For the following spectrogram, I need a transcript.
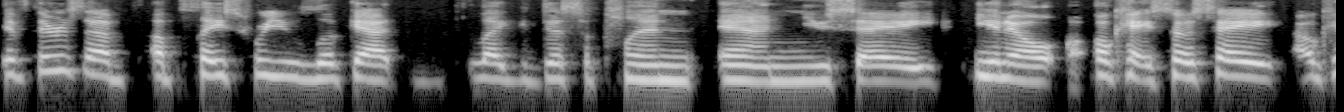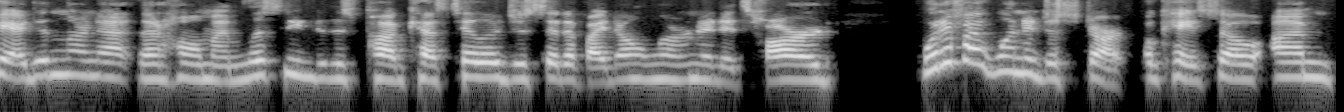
If there's a, a place where you look at like discipline and you say, you know, okay, so say, okay, I didn't learn that at home. I'm listening to this podcast. Taylor just said if I don't learn it, it's hard. What if I wanted to start? Okay, so I'm,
